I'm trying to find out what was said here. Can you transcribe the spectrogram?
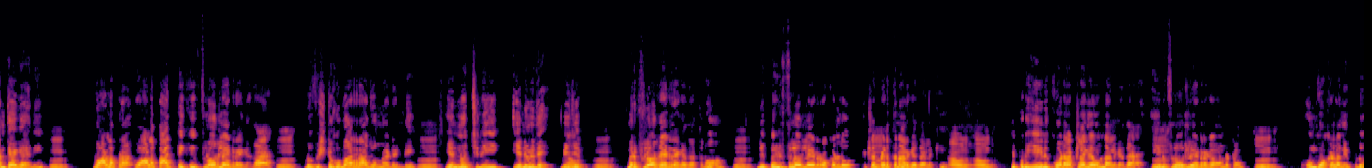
అంతేగాని వాళ్ళ వాళ్ళ పార్టీకి ఫ్లోర్ లీడరే కదా. ఇప్పుడు విష్ణుకుమార్ రాజు ఉన్నాడండి. ఎన్ని వచ్చినాయి ఎనిమిదే బీజేపీ. మరి ఫ్లోర్ లీడరే కదా అతను. డిప్యూటీ ఫ్లోర్ లీడర్ ఒకళ్ళు ఇట్లా పెడుతున్నారు కదా వాళ్ళకి. ఇప్పుడు ఈయన కూడా అట్లాగే ఉండాలి కదా. ఈయన ఫ్లోర్ లీడర్గా ఉండటం ఇంకొకళ్ళని ఇప్పుడు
